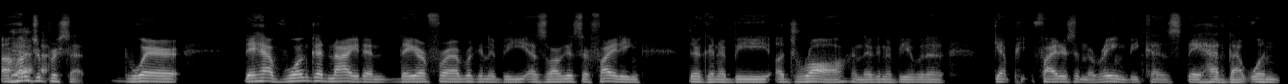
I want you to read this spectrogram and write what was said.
a hundred percent. Where they have one good night and they are forever going to be, as long as they're fighting, they're going to be a draw and they're going to be able to get p- fighters in the ring because they had that one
